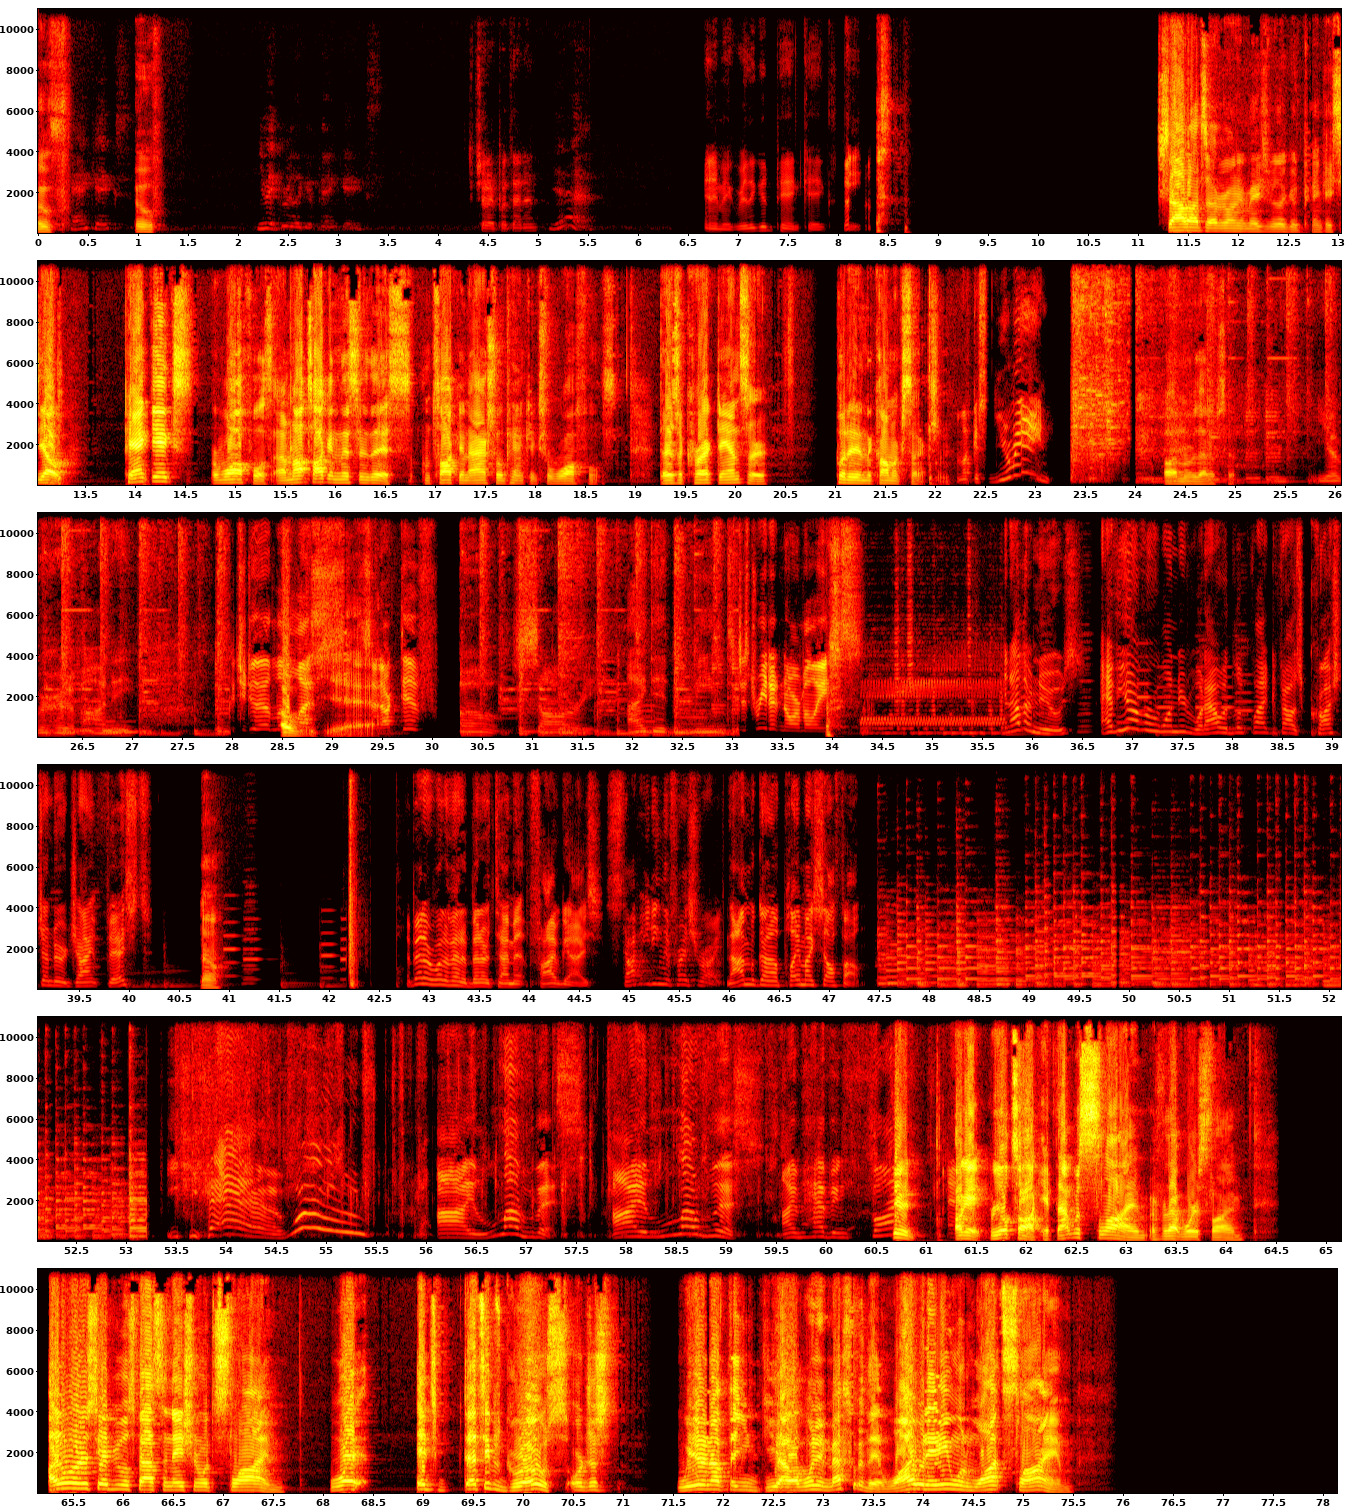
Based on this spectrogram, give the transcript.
Oof. Pancakes. Oof. You make really good pancakes. Should I put that in? Yeah. And I make really good pancakes. Me. Shout out to everyone who makes really good pancakes. Yo, pancakes or waffles? And I'm not talking this or this. I'm talking actual pancakes or waffles. There's a correct answer. Put it in the comment section. I'm like, a, you mean? Oh, I remember that episode. You ever heard of honey? Could you do that a Oh, little less yeah. seductive? Oh, sorry. I didn't mean to. Just read it normally. In other news, have you ever wondered what I would look like if I was crushed under a giant fist? No. I bet I would have had a better time at Five Guys. Stop eating the french fries. Now I'm gonna play myself out. Yeah! Woo! I love this. I love this. I'm having fun. Dude, okay, real talk. If that was slime, if that were slime, I don't understand people's fascination with slime. What? It's that seems gross or just weird enough that you, you I wouldn't mess with it. Why would anyone want slime?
